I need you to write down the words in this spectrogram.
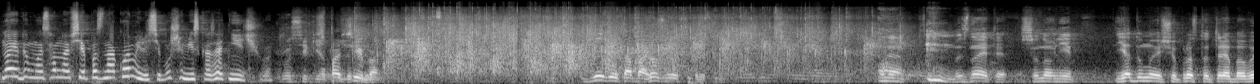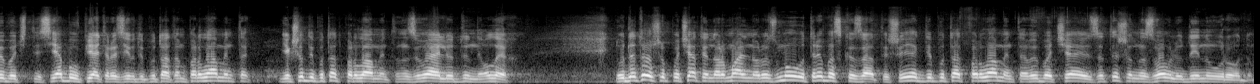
Но я думаю, со мной все познакомились, и больше мне сказать нечего. Росик, Спасибо. Дмитрий Табачник. Ви знаєте, шановні, я думаю, що просто треба вибачитись. Я був п'ять разів депутатом парламенту. Якщо депутат парламенту називає людину Олег, ну для того, щоб почати нормальну розмову, треба сказати, що я як депутат парламенту вибачаюсь за те, що назвав людину уродом.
